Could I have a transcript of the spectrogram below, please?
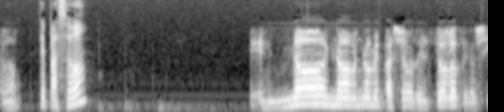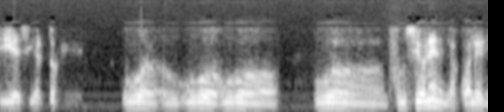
¿no? ¿Te pasó? Eh, No, no, no me pasó del todo, pero sí es cierto que hubo, hubo, hubo, hubo funciones en las cuales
